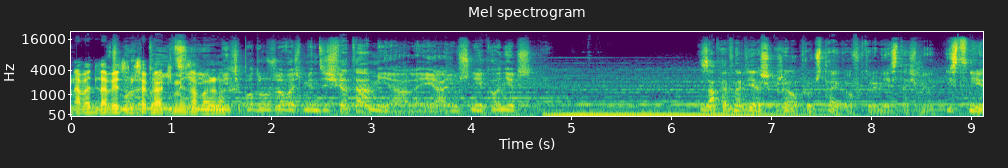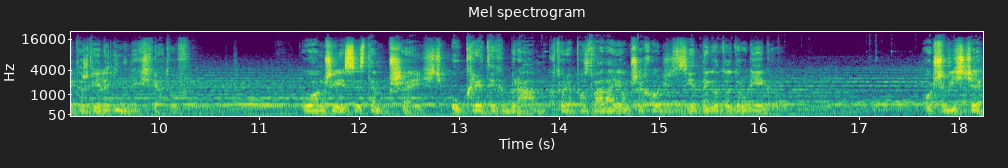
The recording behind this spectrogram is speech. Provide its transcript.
Nawet dla wiedzącego, jakim jest Avalach. umiecie podróżować między światami, ale ja już niekoniecznie. Zapewne wiesz, że oprócz tego, w którym jesteśmy, istnieje też wiele innych światów. Łączy je system przejść, ukrytych bram, które pozwalają przechodzić z jednego do drugiego. Oczywiście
